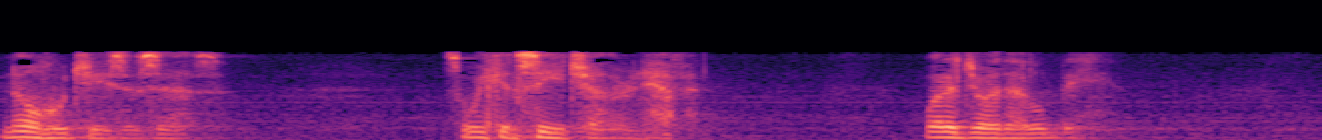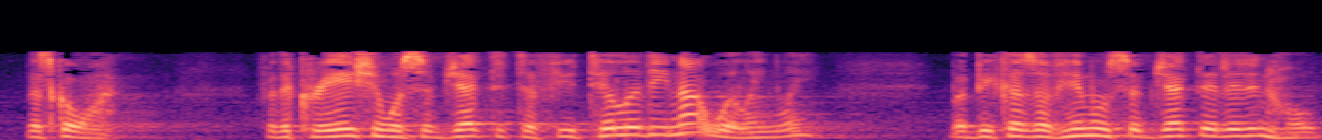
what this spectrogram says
Know who Jesus is so we can see each other in heaven. What a joy that'll be. Let's go on. For the creation was subjected to futility, not willingly, but because of Him who subjected it in hope.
